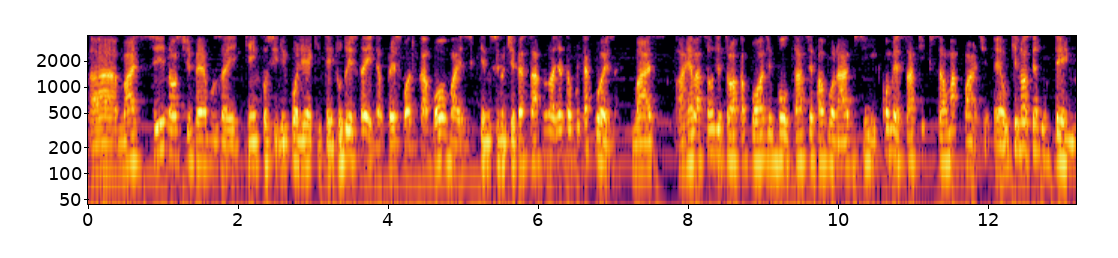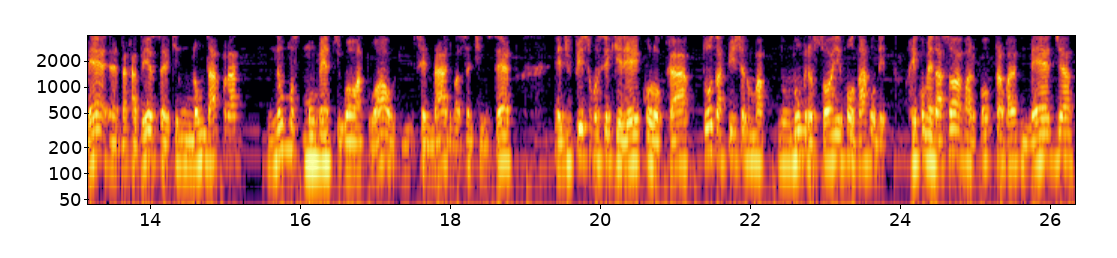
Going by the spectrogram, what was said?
Ah, mas se nós tivermos aí, quem conseguir colher, que tem tudo isso daí, né, o preço pode ficar bom, mas que se não tiver safra não adianta muita coisa. Mas a relação de troca pode voltar a ser favorável sim e começar a fixar uma parte. É, o que nós temos que ter na cabeça é que não dá para, num momento igual ao atual, um cenário bastante incerto, é difícil você querer colocar toda a ficha numa, num número só e rodar a roleta. Recomendação agora, vamos trabalhar com média,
